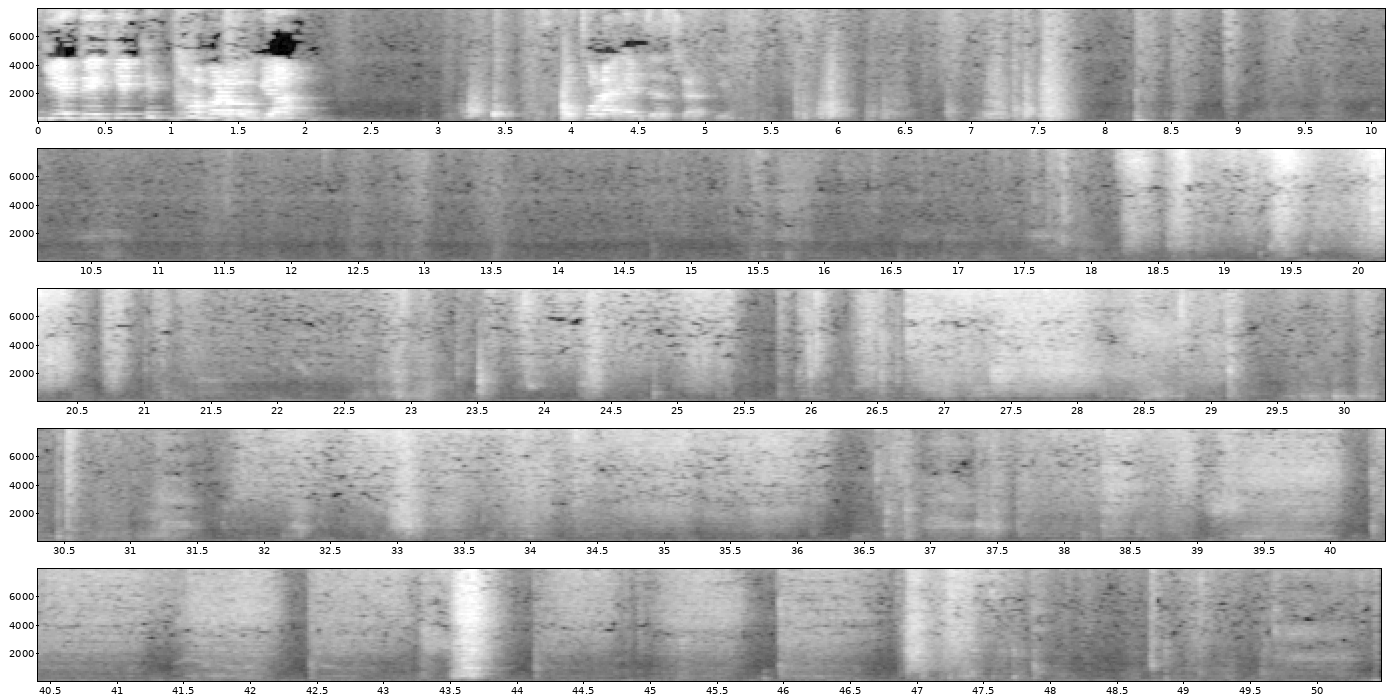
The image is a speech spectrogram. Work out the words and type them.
ये देखिए कितना बड़ा हो गया। इसको थोड़ा एडजस्ट करती हूँ।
